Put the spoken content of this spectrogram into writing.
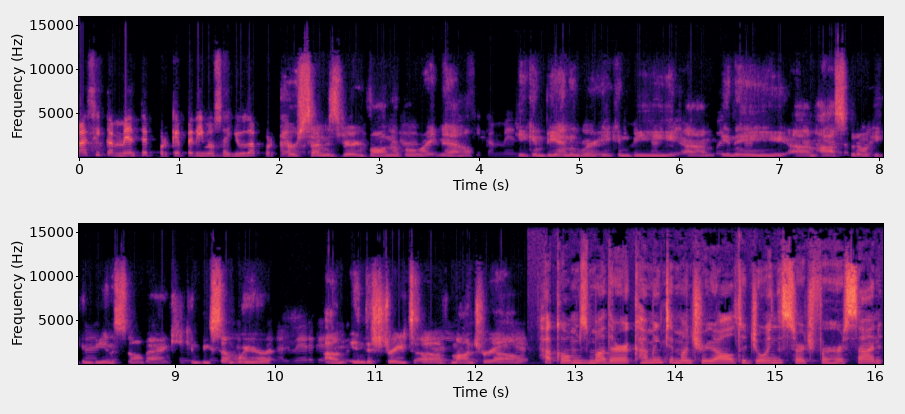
Básicamente, ¿por qué pedimos ayuda? Porque her son is very vulnerable right now. He can be anywhere. He can be um, in a um, hospital. He can be in a snowbank. He can be somewhere um, in the streets of Montreal. Jácome's mother coming to Montreal to join the search for her son,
